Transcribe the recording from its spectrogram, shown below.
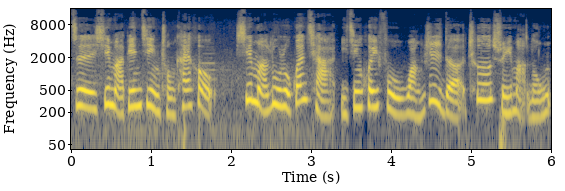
自西马边境重开后，西马陆路关卡已经恢复往日的车水马龙。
